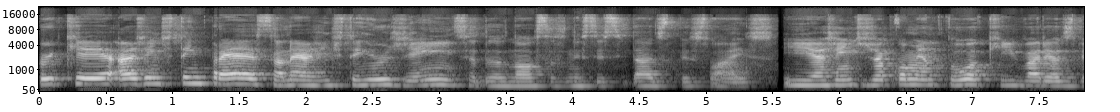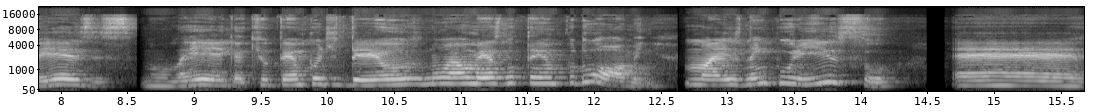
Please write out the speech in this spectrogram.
Porque a gente tem pressa, né? A gente tem urgência das nossas necessidades pessoais. E a gente já comentou aqui várias vezes no Lega que o tempo de Deus não é o mesmo tempo do homem. Mas nem por isso é,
